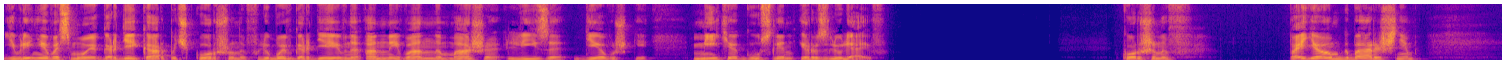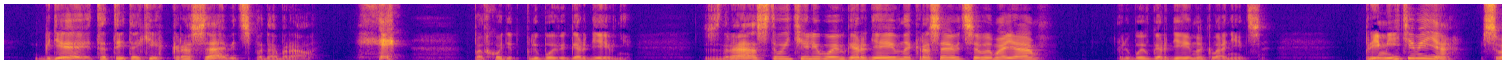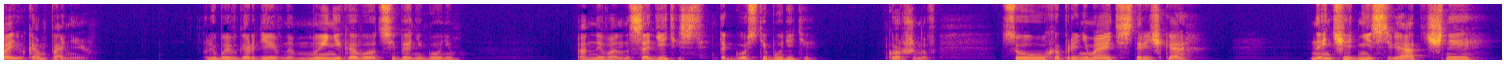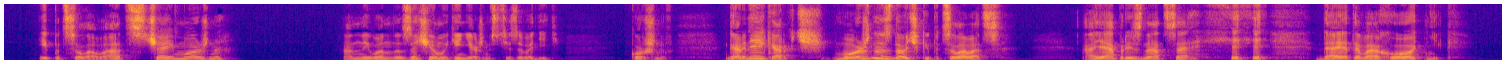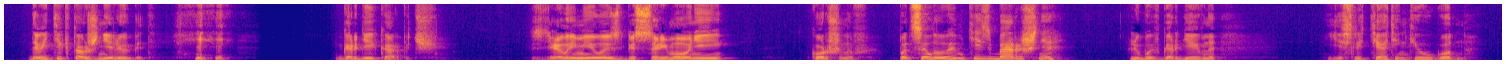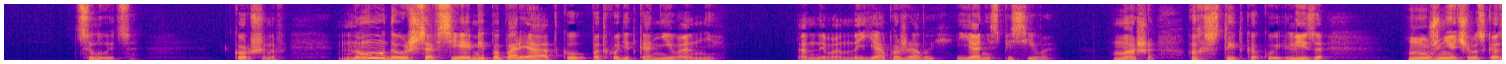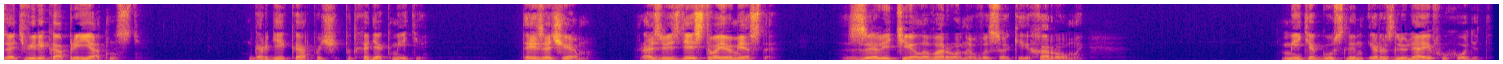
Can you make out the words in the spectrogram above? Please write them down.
Явление восьмое. Гордей Карпыч, Коршунов, Любовь Гордеевна, Анна Ивановна, Маша, Лиза, девушки, Митя, Гуслин и Разлюляев. Коршунов. Пойдем к барышням. Где это ты таких красавиц подобрал? Хе! Подходит к Любови Гордеевне. Здравствуйте, Любовь Гордеевна, красавица вы моя. Любовь Гордеевна кланяется. Примите меня свою компанию. Любовь Гордеевна, мы никого от себя не гоним. Анна Ивановна, садитесь, так гости будете. Коршунов, сухо принимаете старичка. Нынче дни святочные, и поцеловаться чай можно. Анна Ивановна, зачем эти нежности заводить? Коршунов, Гордей Карпыч, можно с дочкой поцеловаться? А я, признаться, до этого охотник. Да ведь и кто же не любит? Гордей Карпыч. Сделай милость, без церемонии. Коршунов. Поцелуемтесь, барышня. Любовь Гордеевна. Если тятеньке угодно. Целуется. Коршунов. Ну, да уж со всеми по порядку, подходит к Анне Ивановне. Анна Ивановна. Я, пожалуй, я не спесива. Маша. Ах, стыд какой. Лиза. Ну уж нечего сказать, велика приятность. Гордей Карпыч, подходя к Мите. Ты зачем? Разве здесь твое место? Залетела ворона в высокие хоромы. Митя Гуслин и Разлюляев уходят.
